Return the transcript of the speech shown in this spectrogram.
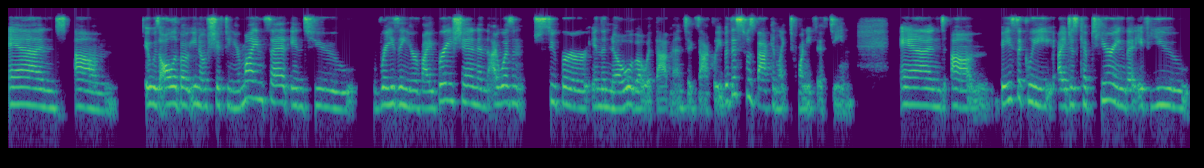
And um, it was all about, you know, shifting your mindset into raising your vibration. And I wasn't super in the know about what that meant exactly. But this was back in like 2015. And um, basically, I just kept hearing that if you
